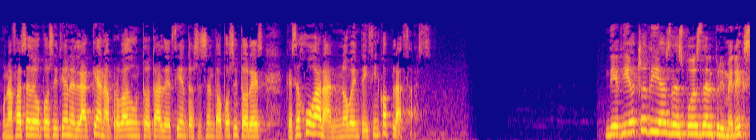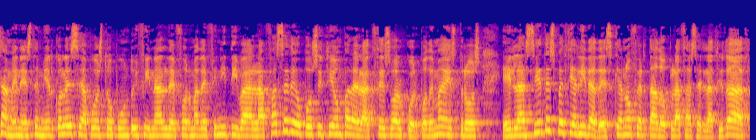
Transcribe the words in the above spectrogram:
una fase de oposición en la que han aprobado un total de 160 opositores que se jugarán 95 plazas. 18 días después del primer examen, este miércoles se ha puesto punto y final de forma definitiva la fase de oposición para el acceso al cuerpo de maestros en las siete especialidades que han ofertado plazas en la ciudad.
